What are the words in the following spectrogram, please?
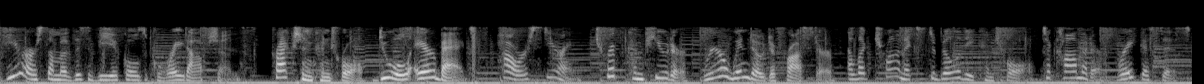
Here are some of this vehicle's great options. Traction control, dual airbags, power steering, trip computer, rear window defroster, electronic stability control, tachometer, brake assist,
